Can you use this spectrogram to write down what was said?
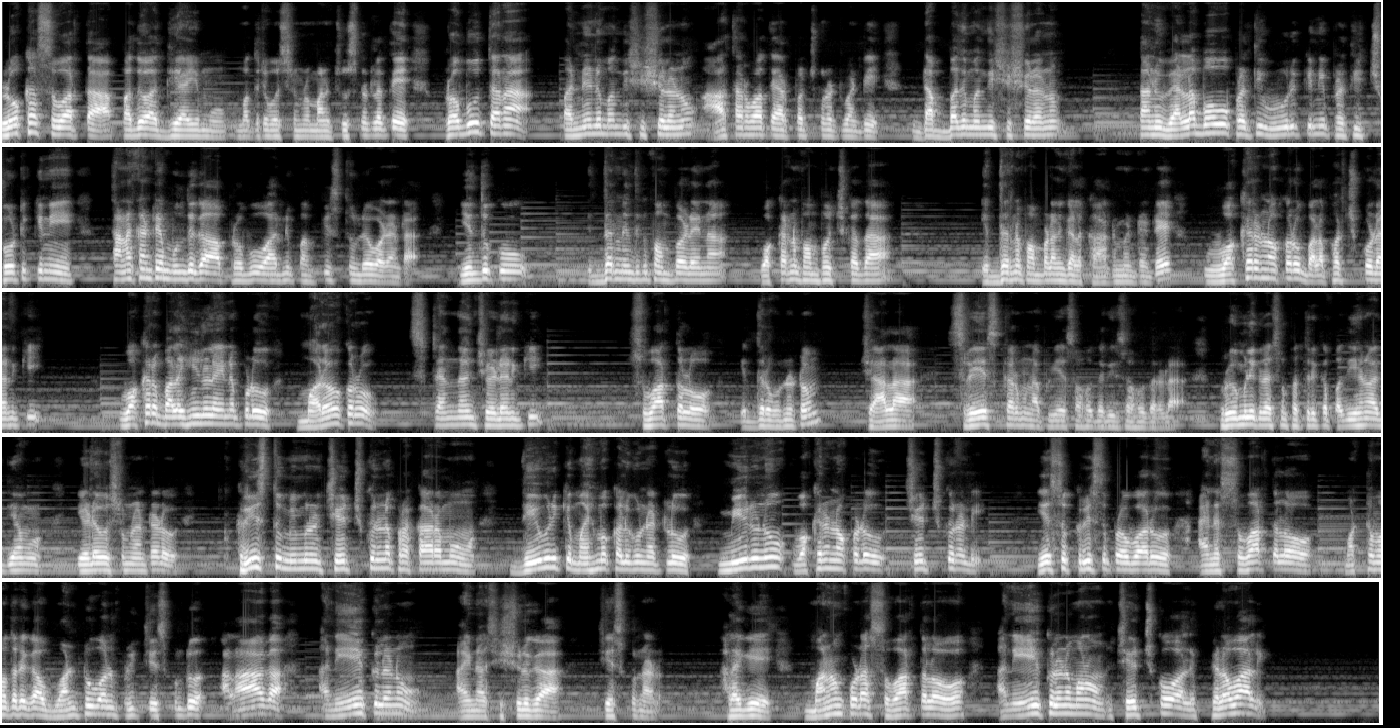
లోక సువార్త పదో అధ్యాయము మొదటి వచనంలో మనం చూసినట్లయితే ప్రభు తన పన్నెండు మంది శిష్యులను ఆ తర్వాత ఏర్పరచుకున్నటువంటి డెబ్బది మంది శిష్యులను తాను వెళ్ళబోవు ప్రతి ఊరికిని ప్రతి చోటికిని తనకంటే ముందుగా ప్రభు వారిని పంపిస్తుండేవాడంట. ఎందుకు? ఇద్దరిని ఎందుకు పంపాడైనా? ఒకరిని పంపొచ్చు కదా. ఇద్దరిని పంపడానికి గల కారణం ఏంటంటే ఒకరినొకరు బలపరుచుకోవడానికి ఒకరు బలహీనులైనప్పుడు మరొకరు స్ట్రెంగ్ చేయడానికి సువార్తలో ఇద్దరు ఉండటం చాలా శ్రేయస్కరం నా ప్రియ సహోదరి సహోదరుడా. రోమిలికి రాసిన పత్రిక పదిహేను అధ్యాయము ఏడవ విషయంలో అంటాడు క్రీస్తు మిమ్మల్ని చేర్చుకున్న ప్రకారము దేవునికి మహిమ కలుగున్నట్లు మీరును ఒకరినొకడు చేర్చుకునండి. యేసుక్రీస్తు ప్రభువారు ఆయన సువార్తలో మొట్టమొదటిగా వన్ టు వన్ ప్రీచ్ చేసుకుంటూ అలాగా అనేకులను ఆయన శిష్యులుగా చేసుకున్నాడు. అలాగే మనం కూడా సువార్తలో అనేకులను మనం చేర్చుకోవాలి పిలవాలి.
